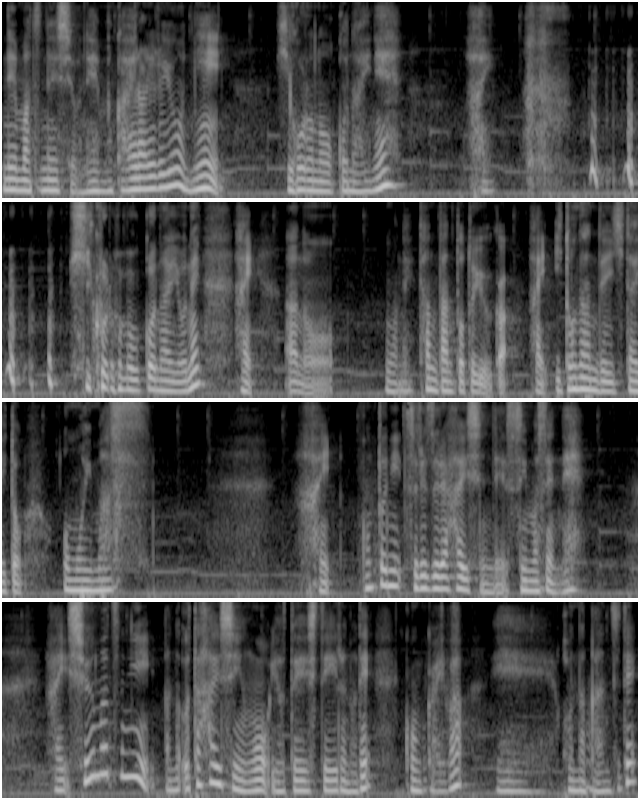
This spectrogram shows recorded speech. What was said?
年末年始をね迎えられるように日頃の行いね。はい。日頃の行いをね。はい。あのもうね淡々とというかはい。営んでいきたいと思います。はい。本当につれづれ配信ですいませんね。はい。週末にあの歌配信を予定しているので今回は、えー、こんな感じで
